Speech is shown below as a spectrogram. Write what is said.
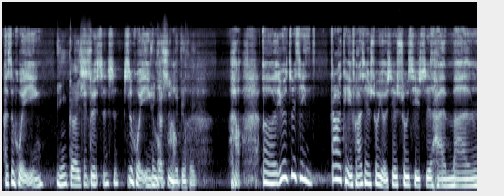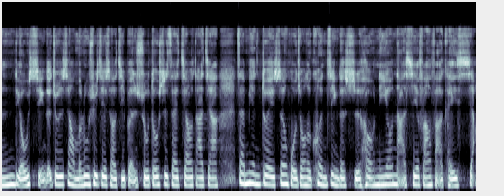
还是回音？应该是对，是是是回应，应该是你那边回。好，呃，因为最近大家可以发现说，有些书其实还蛮流行的，就是像我们陆续介绍几本书，都是在教大家在面对生活中的困境的时候，你有哪些方法可以想。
